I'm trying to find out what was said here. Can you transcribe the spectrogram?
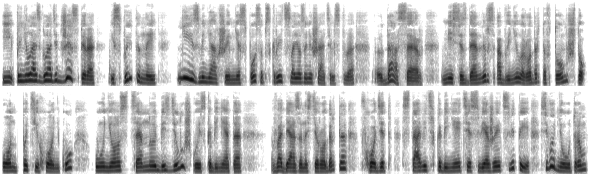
и принялась гладить Джеспера, испытанный, не изменявший мне способ скрыть свое замешательство. «Да, сэр, миссис Денверс обвинила Роберта в том, что он потихоньку унес ценную безделушку из кабинета, в обязанности Роберта входит ставить в кабинете свежие цветы. Сегодня утром,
